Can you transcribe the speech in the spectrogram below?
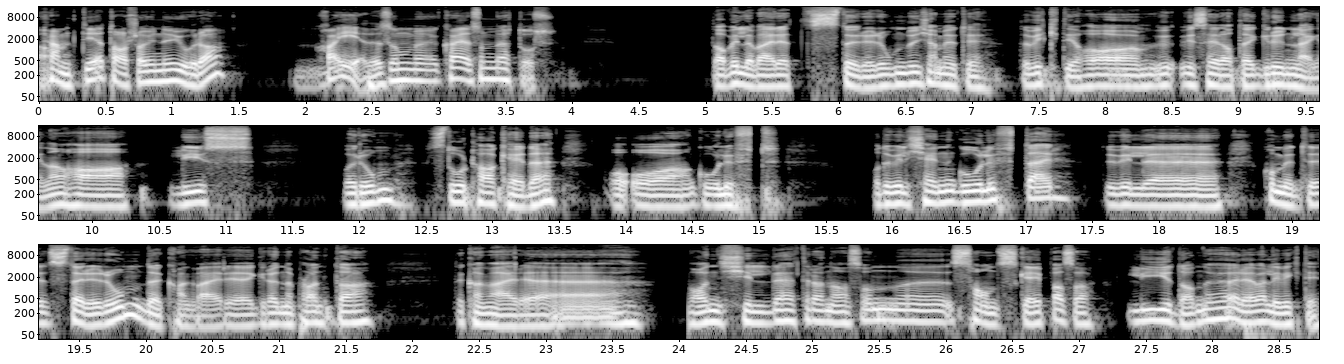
50 etasjer under jorda. Hva er det som, hva er det som møter oss? Da vil det være et større rom du kommer ut i. Det er viktig å ha Vi ser at det er grunnleggende å ha lys og rom, stor takhøyde og, og god luft. Og du vil kjenne god luft der. Du vil eh, komme ut til et større rom. Det kan være grønne planter. Det kan være eh, vannkilde, et eller annet sånn eh, soundscape, altså. Lydene du hører er veldig viktig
